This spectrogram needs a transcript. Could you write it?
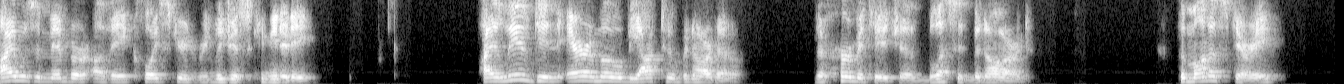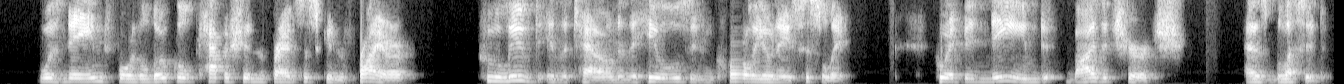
I was a member of a cloistered religious community. I lived in Eremo Beato Bernardo, the hermitage of Blessed Bernard. The monastery, was named for the local Capuchin Franciscan friar who lived in the town in the hills in Corleone, Sicily, who had been named by the church as blessed.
